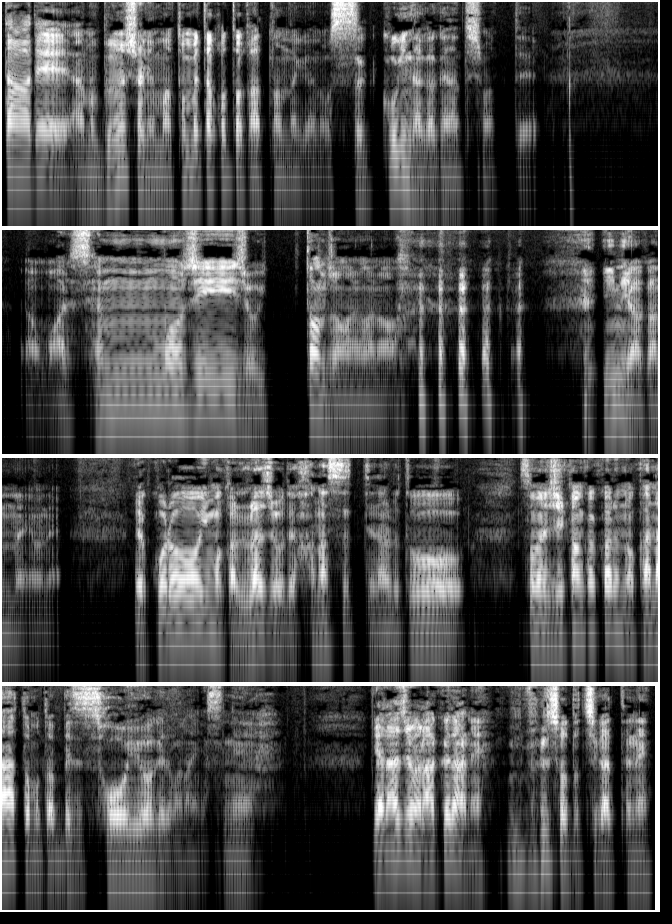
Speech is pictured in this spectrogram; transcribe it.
ターで、あの、文章にまとめたことがあったんだけど、すっごい長くなってしまって。あれ、1000文字以上いったんじゃないかな。意味わかんないよね。いや、これを今からラジオで話すってなると、そんな時間かかるのかなと思ったら別にそういうわけでもないですね。いや、ラジオ楽だね。文章と違ってね、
